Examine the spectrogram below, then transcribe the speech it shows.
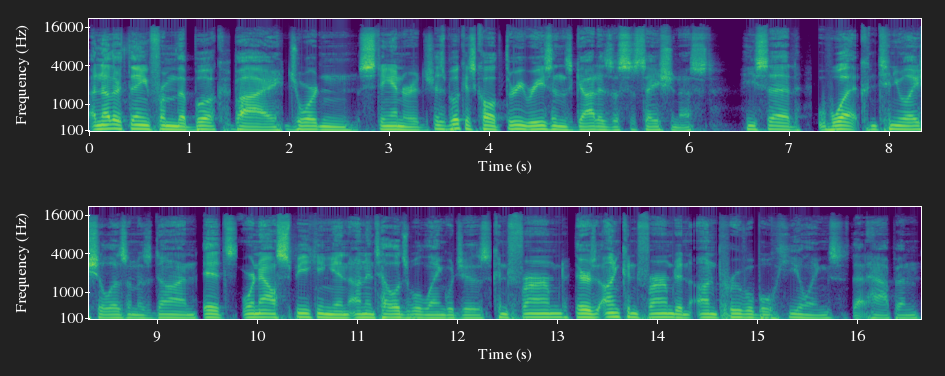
another thing from the book by Jordan Standridge, his book is called Three Reasons God is a Cessationist. He said, What continuationalism has done, it's we're now speaking in unintelligible languages, confirmed, there's unconfirmed and unprovable healings that happen.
